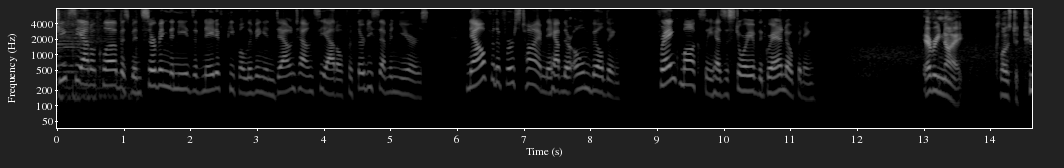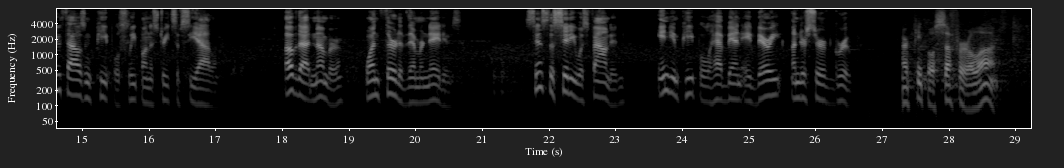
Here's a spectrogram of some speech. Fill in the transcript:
Chief Seattle Club has been serving the needs of Native people living in downtown Seattle for 37 years. Now, for the first time, they have their own building. Frank Moxley has the story of the grand opening. Every night, close to 2,000 people sleep on the streets of Seattle. Of that number, one third of them are natives. Since the city was founded, Indian people have been a very underserved group. Our people suffer a lot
